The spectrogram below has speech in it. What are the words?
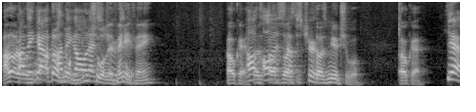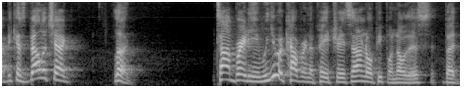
I thought I it was, that, I thought it was more mutual, if anything. Too. Okay. All, so, all that so, stuff is true. So it's mutual. Okay. Yeah, because Belichick, look, Tom Brady, when you were covering the Patriots, I don't know if people know this, but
